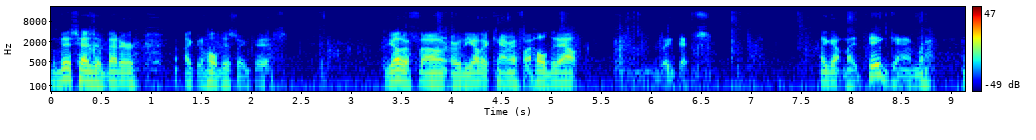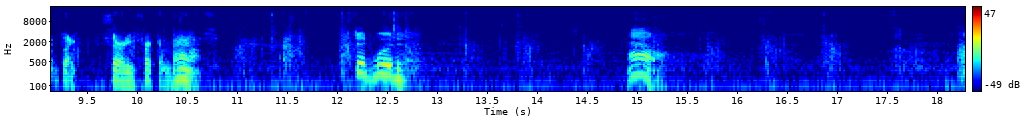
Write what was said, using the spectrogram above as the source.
This has a better, I can hold this like this. The other phone, or the other camera, if I hold it out like this. I got my big camera. It's like 30 freaking pounds. Dead wood. Ow. I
